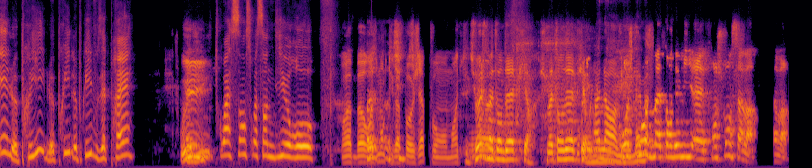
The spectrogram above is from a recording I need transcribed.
Et le prix, le prix, le prix, vous êtes prêts? Oui. 370 euros. Ouais, bah heureusement que tu, vas pas au Japon. Moi, tu, vois, je m'attendais à pire. Je m'attendais à pire. Ah non, franchement, je m'attendais. Eh, franchement, ça va. Ça va.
